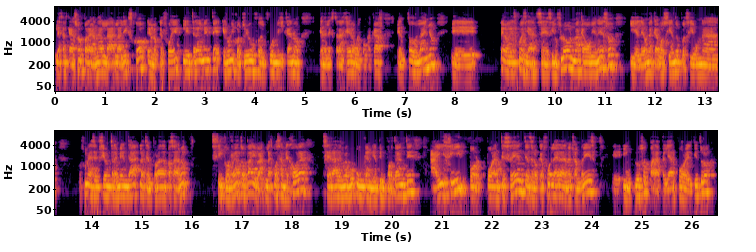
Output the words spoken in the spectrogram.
les alcanzó para ganar la, la League's Cup en lo que fue literalmente el único triunfo del fútbol mexicano en el extranjero o en CONCACAF en todo el año. Eh, pero después ya se desinfló, no acabó bien eso, y el León acabó siendo, pues sí, una, pues una excepción tremenda la temporada pasada, ¿no? Si con Renato Paiva la cosa mejora, será de nuevo un candidato importante. Ahí sí, por, por antecedentes de lo que fue la era de Nacho Ambriz, eh, incluso para pelear por el título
